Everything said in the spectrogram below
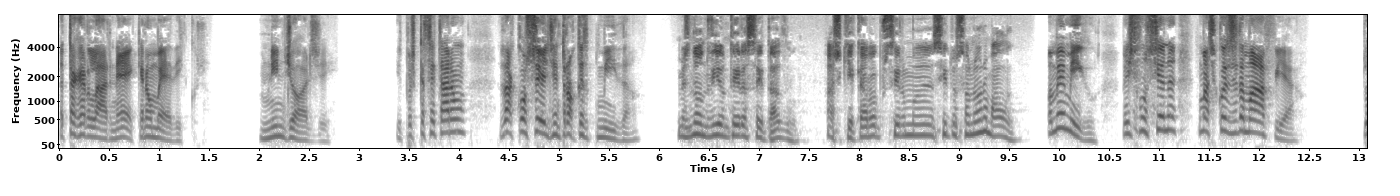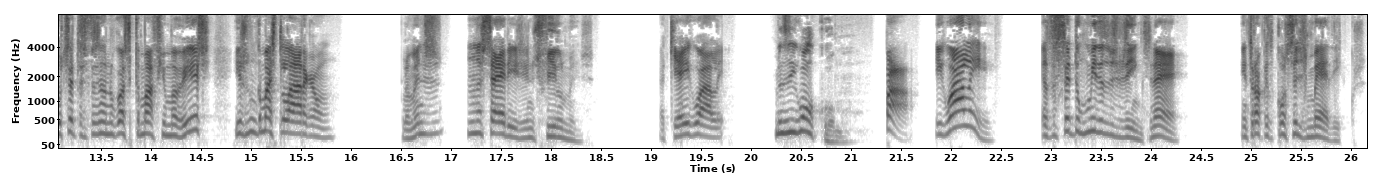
a tagarlar, né? Que eram médicos. Menino Jorge. E depois que aceitaram dar conselhos em troca de comida. Mas não deviam ter aceitado. Acho que acaba por ser uma situação normal. Oh, meu amigo, mas funciona como as coisas da máfia. Tu aceitas fazer um negócio com a máfia uma vez e eles nunca mais te largam. Pelo menos nas séries e nos filmes. Aqui é igual. Mas igual como? Pá, igual. Eles aceitam comida dos vizinhos, né? Em troca de conselhos médicos.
